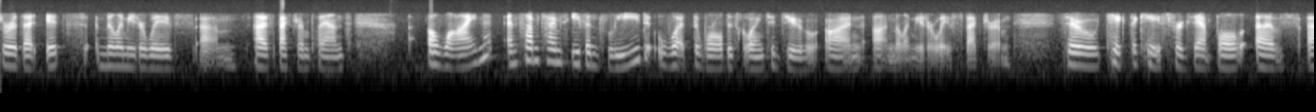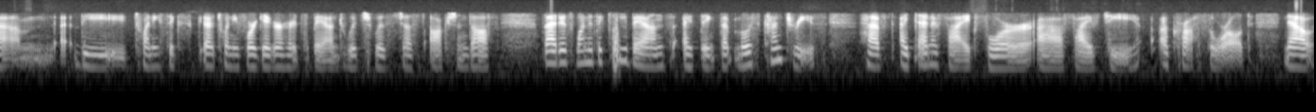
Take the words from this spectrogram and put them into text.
sure that its millimeter wave um, uh, spectrum plans align and sometimes even lead what the world is going to do on, on millimeter wave spectrum. So, take the case, for example, of um, the 26, uh, 24 gigahertz band, which was just auctioned off. That is one of the key bands I think that most countries have identified for uh, 5G across the world. Now,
